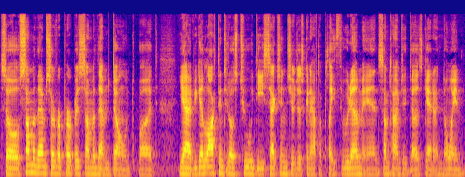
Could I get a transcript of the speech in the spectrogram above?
So some of them serve a purpose some of them don't. But yeah if you get locked into those 2d sections you're just gonna have to play through them and sometimes it does get annoying.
